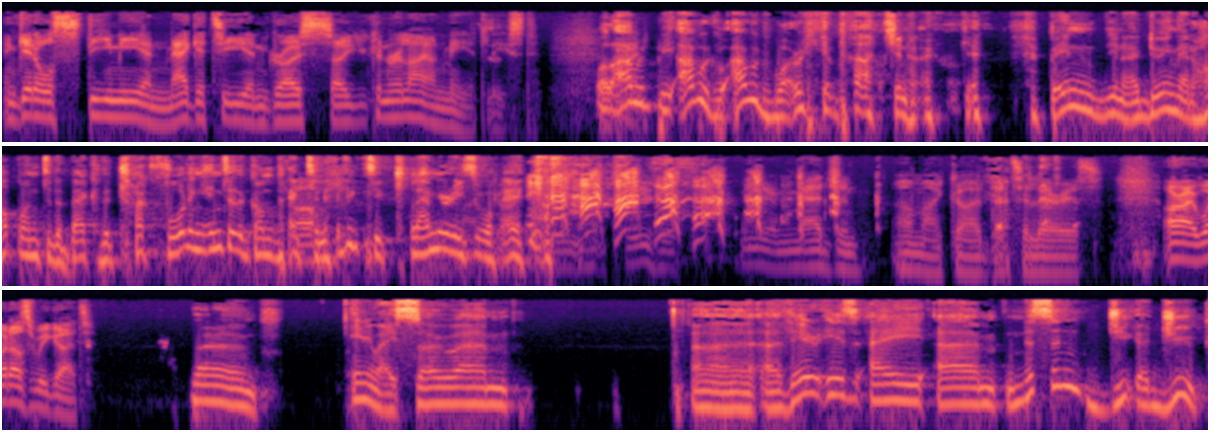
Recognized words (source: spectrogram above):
and get all steamy and maggoty and gross. So you can rely on me at least. Well, I would be. I would. I would worry about you know. Ben, you know, doing that hop onto the back of the truck, falling into the compact, and having to clamber his way. Can you imagine? Oh my God, that's hilarious. All right, what else we got? Um, anyway, so um, uh, uh, there is a um, Nissan Du- uh, Duke.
